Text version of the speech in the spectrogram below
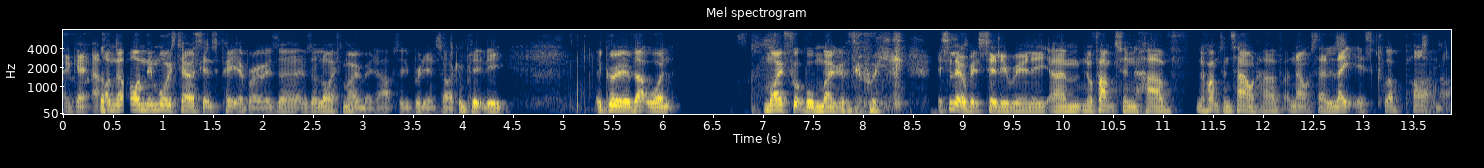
again on the on the Moys Terrace against Peterborough is a it was a life moment. Absolutely brilliant. So I completely agree with that one. My football moment of the week. It's a little bit silly, really. Um, Northampton have Northampton Town have announced their latest club partner,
